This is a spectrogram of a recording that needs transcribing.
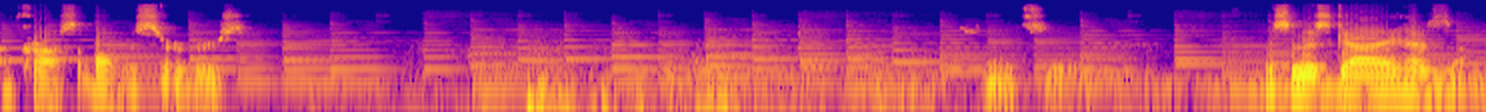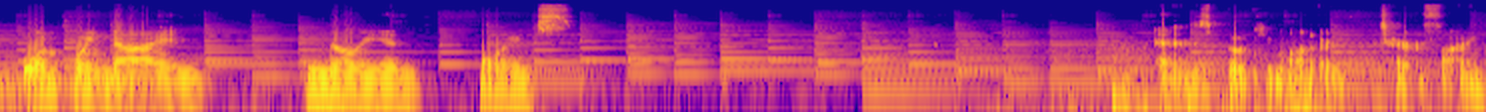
across all the servers. Let's see. So this guy has 1.9 million points. And his Pokemon are terrifying.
